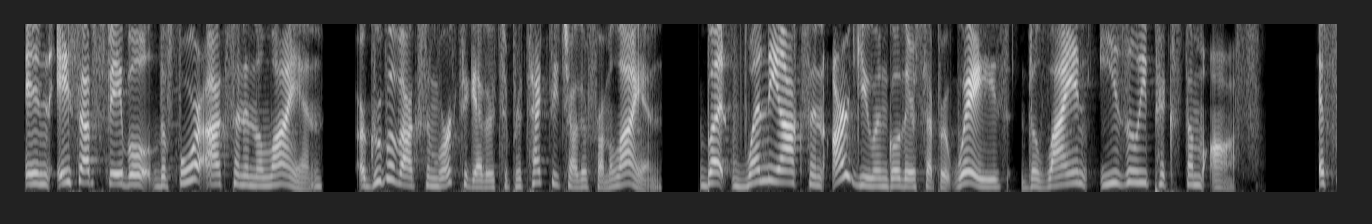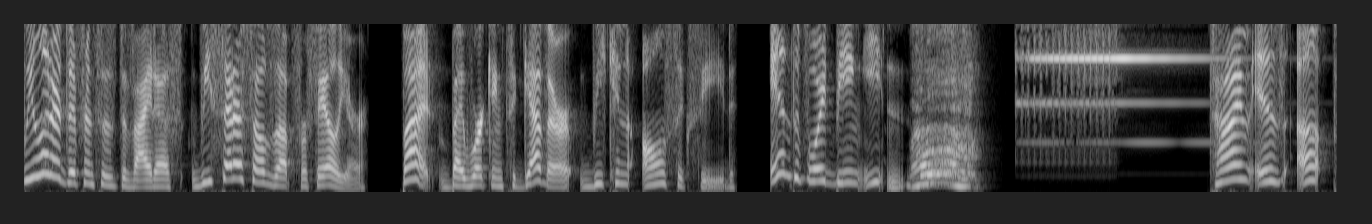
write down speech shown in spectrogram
In Aesop's fable, The Four Oxen and the Lion, a group of oxen work together to protect each other from a lion. But when the oxen argue and go their separate ways, the lion easily picks them off. If we let our differences divide us, we set ourselves up for failure. But by working together, we can all succeed and avoid being eaten. Time is up.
